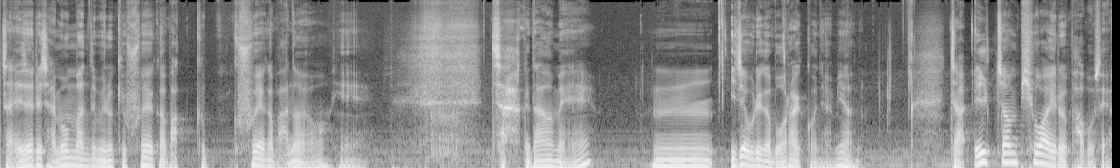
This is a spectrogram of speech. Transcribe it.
자, 예제를 잘못 만들면 이렇게 후회가 막 후회가 많아요. 예. 자, 그 다음에 음, 이제 우리가 뭘 할 거냐면 자, 1.py를 봐보세요.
